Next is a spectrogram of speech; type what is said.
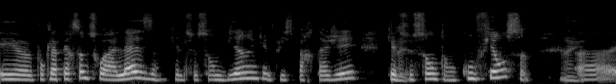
et euh, pour que la personne soit à l'aise, qu'elle se sente bien, qu'elle puisse partager, qu'elle se sente en confiance. Euh,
